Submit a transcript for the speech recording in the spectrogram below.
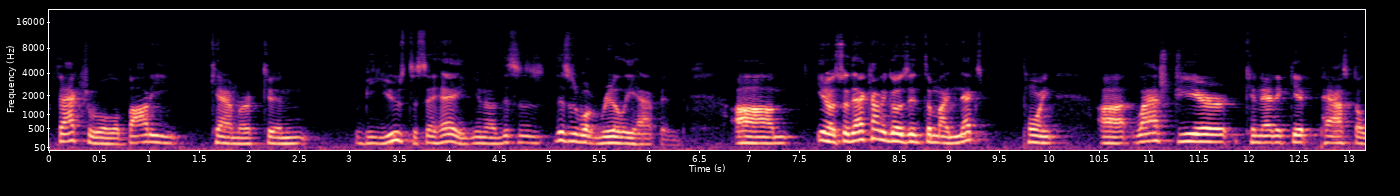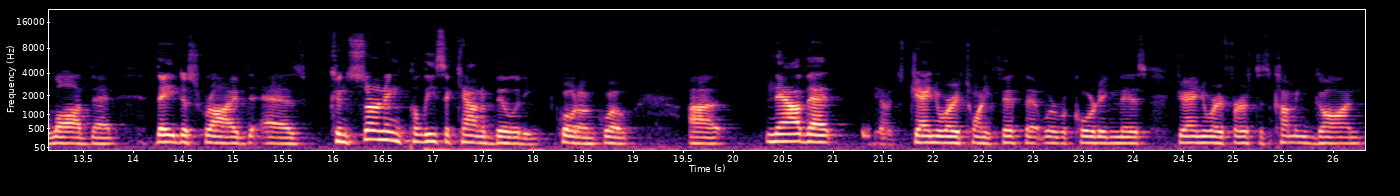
factual, a body camera can be used to say, hey, you know, this is this is what really happened. Um, you know, so that kind of goes into my next point. Uh, last year, Connecticut passed a law that they described as concerning police accountability, quote unquote. Uh, now that you know, it's January 25th that we're recording this, January 1st is coming and gone.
